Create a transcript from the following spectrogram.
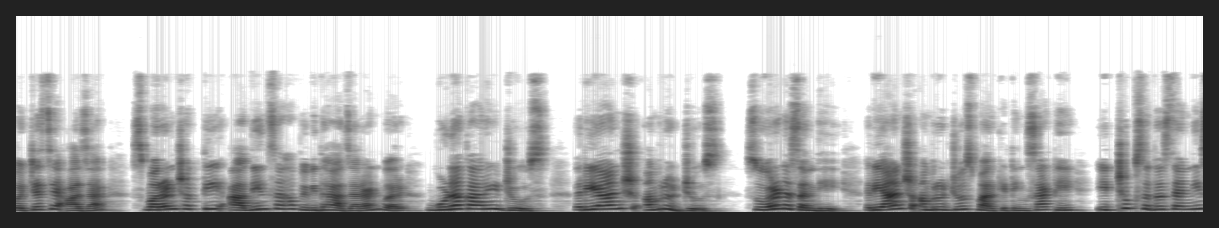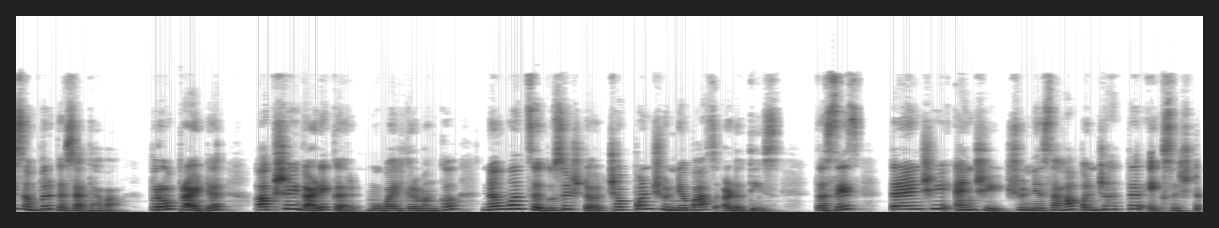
त्वचेचे आजार स्मरणशक्ती आदींसह विविध आजारांवर गुणकारी ज्यूस रियांश अमृत ज्यूस सुवर्णसंधी रियांश अमृत ज्यूस मार्केटिंगसाठी इच्छुक सदस्यांनी संपर्क साधावा. प्रोप्रायटर अक्षय गाडेकर मोबाईल क्रमांक नव्वद सदुसष्ट छप्पन शून्य पाच अडतीस. तसेच त्र्याऐंशी ऐंशी शून्य सहा पंच्याहत्तर एकसष्ट.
